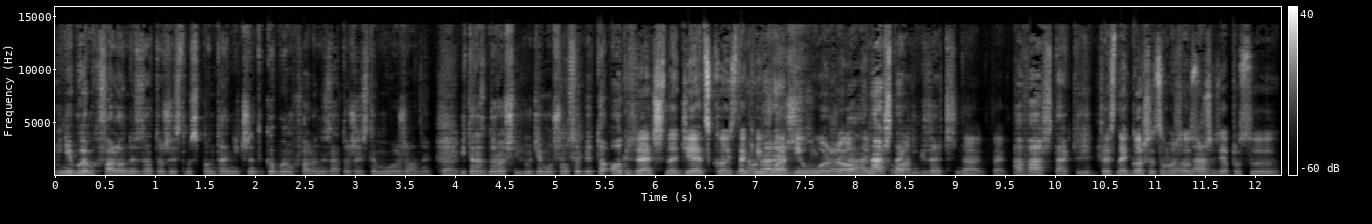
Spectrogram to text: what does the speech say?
I nie Mhm. byłem chwalony za to, że jestem spontaniczny, tylko byłem chwalony za to, że jestem ułożony. Tak. I teraz dorośli ludzie muszą sobie to od... Grzeczne dziecko jest takie no nareszcie, ładnie ułożone. Nasz. Taki grzeczny. Tak, tak. A wasz taki, To jest najgorsze, co można usłyszeć. Ja po prostu...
